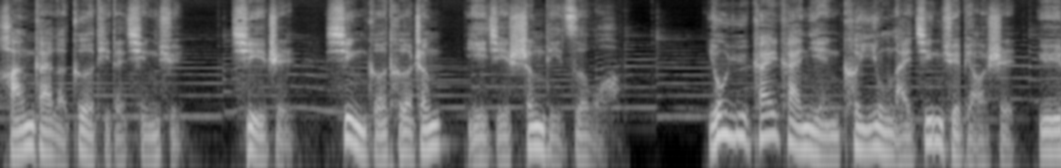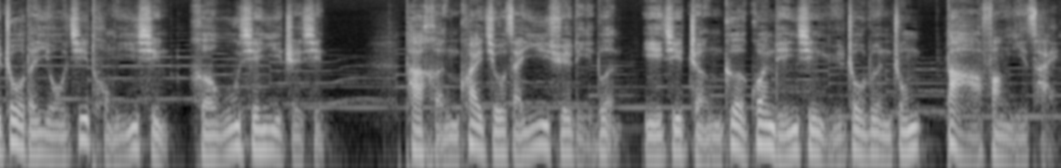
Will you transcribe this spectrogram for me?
涵盖了个体的情绪、气质、性格特征以及生理自我。由于该概念可以用来精确表示宇宙的有机统一性和无限意志性。它很快就在医学理论以及整个关联性宇宙论中大放异彩，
